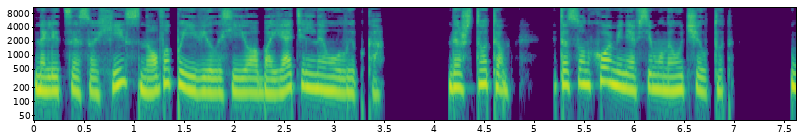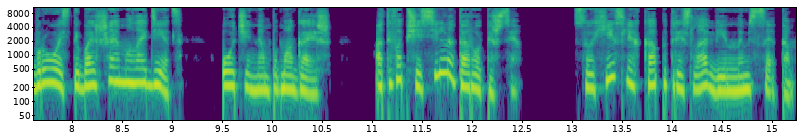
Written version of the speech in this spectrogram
На лице Сухи снова появилась ее обаятельная улыбка. Да что там, это Сонхо меня всему научил тут. Брось, ты большая молодец очень нам помогаешь. А ты вообще сильно торопишься?» Сухи слегка потрясла винным сетом.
